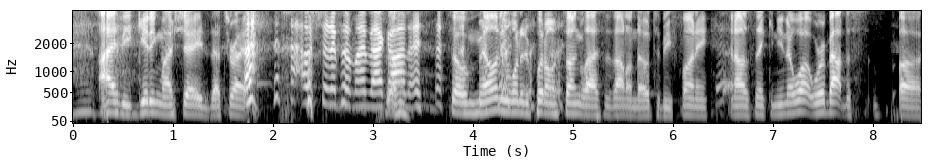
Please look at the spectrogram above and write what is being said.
Ivy, getting my shades. That's right. oh, should I put mine back on? so Melanie wanted to put on sunglasses. I don't know to be funny, and I was thinking, you know what? We're about to uh,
